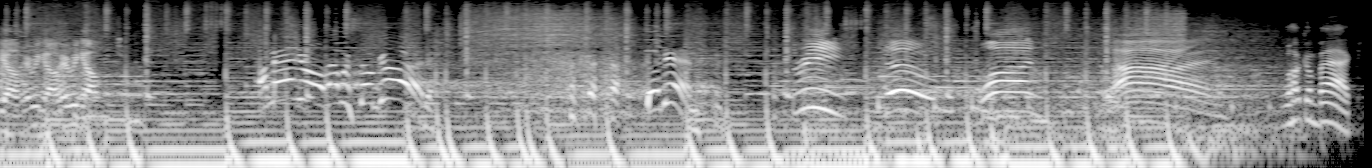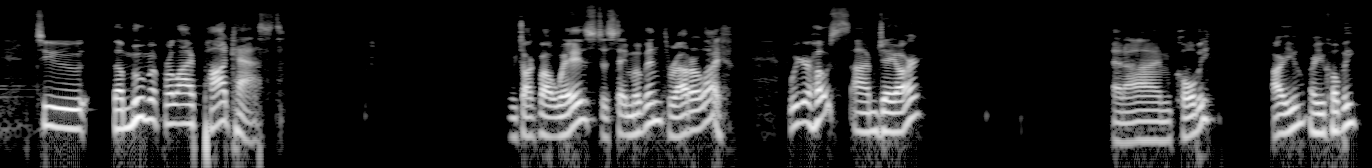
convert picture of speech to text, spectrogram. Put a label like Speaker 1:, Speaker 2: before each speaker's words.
Speaker 1: we go. Here we go. Here we go.
Speaker 2: Emmanuel, that was so good. go again.
Speaker 1: Three, two, one, time.
Speaker 2: Welcome back to the Movement for Life podcast.
Speaker 1: We talk about ways to stay moving throughout our life.
Speaker 2: We're your hosts. I'm JR.
Speaker 1: And I'm Kolby.
Speaker 2: Are you? Are you Kolby?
